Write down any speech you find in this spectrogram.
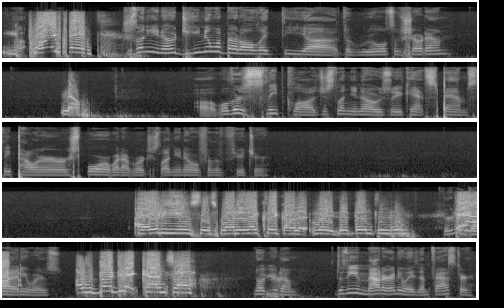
You Uh, poisoned. Just letting you know, do you know about all like the uh the rules of Showdown? No. Uh well there's sleep clause, just letting you know so you can't spam sleep powder or spore or whatever, just letting you know for the future. I already used this. Why did I click on it? Wait, it didn't. You're gonna die anyways. I was about to hit cancel. Nope, you're dumb. Doesn't even matter anyways, I'm faster.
